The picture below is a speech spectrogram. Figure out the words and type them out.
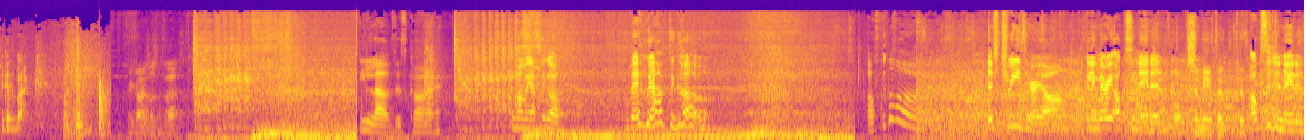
Look at the back. Hey guys, listen to that. He loves this car. Come on, we have to go. Babe, we have to go. off we go. There's trees here, y'all. Feeling very oxygenated. Oxygenated. Oxygenated.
